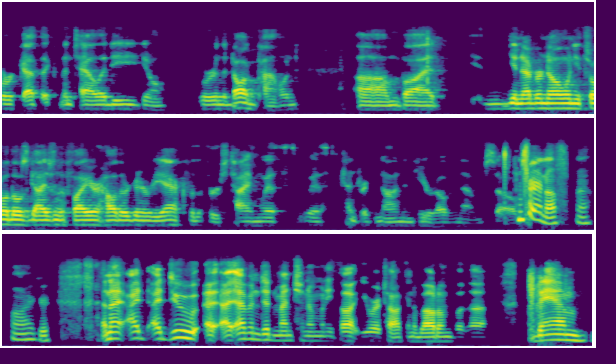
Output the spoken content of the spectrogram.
work ethic mentality. You know, we're in the dog pound, um, but you never know when you throw those guys in the fire how they're going to react for the first time with with Kendrick Nunn and Herro and them. So fair enough. Yeah, oh, I agree. And I I, I do. I, Evan did mention him when he thought you were talking about him, but uh, Bam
